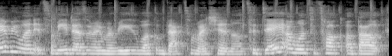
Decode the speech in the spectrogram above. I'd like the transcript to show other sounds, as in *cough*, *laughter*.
Hey everyone, it's me Desiree Marie. Welcome back to my channel. Today I want to talk about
